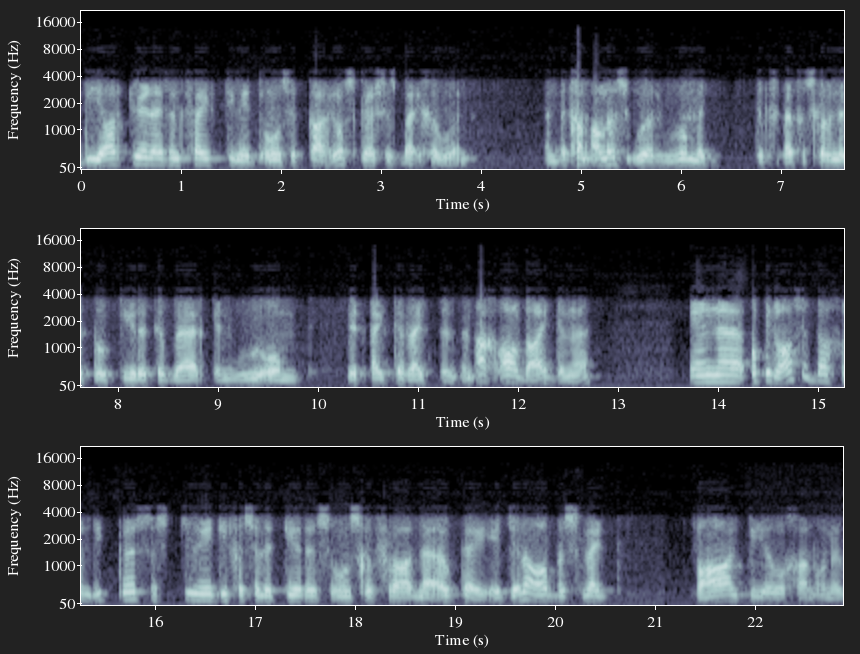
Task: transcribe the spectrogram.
die jaar 2015 het ons 'n Kairos kursus bygewoon. En dit gaan alles oor hoe om met die verskillende kulture te werk en hoe om dit uit te reik en, en ag al daai dinge. En uh, op die laaste dag van die kursus toe het die fasiliteerders ons gevra, nou okay, het julle al besluit waar toe wil gaan onder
